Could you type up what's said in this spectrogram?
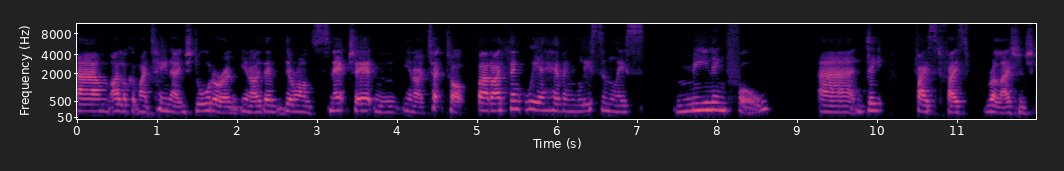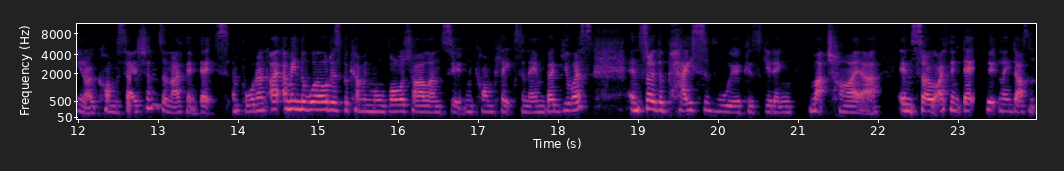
Um, I look at my teenage daughter and, you know, they're, they're on Snapchat and, you know, TikTok, but I think we are having less and less meaningful, uh, deep face to face relationship, you know, conversations. And I think that's important. I, I, mean, the world is becoming more volatile, uncertain, complex, and ambiguous. And so the pace of work is getting much higher. And so I think that certainly doesn't,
